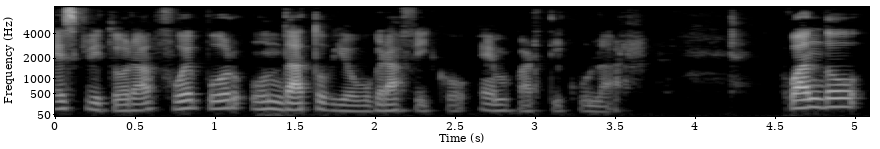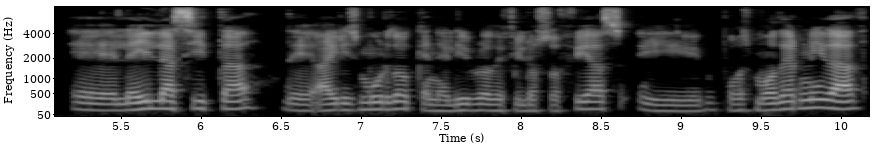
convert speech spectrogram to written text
escritora fue por un dato biográfico en particular. Cuando eh, leí la cita de Iris Murdoch en el libro de Filosofías y Posmodernidad,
